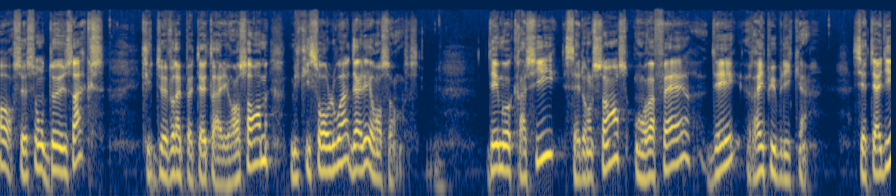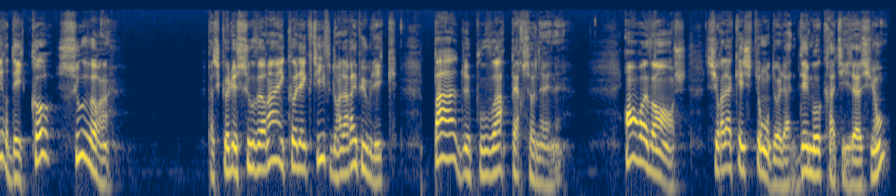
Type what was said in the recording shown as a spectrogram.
Or, ce sont deux axes qui devraient peut-être aller ensemble, mais qui sont loin d'aller ensemble. Démocratie, c'est dans le sens on va faire des républicains, c'est-à-dire des co-souverains. Parce que le souverain est collectif dans la République, pas de pouvoir personnel. En revanche, sur la question de la démocratisation,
